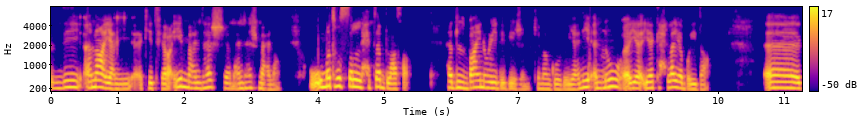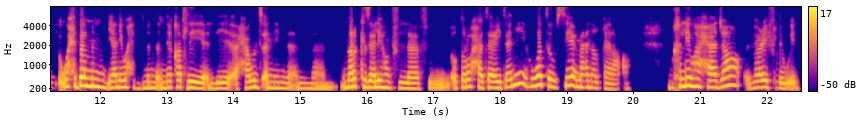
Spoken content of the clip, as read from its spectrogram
اللي أنا يعني أكيد في رأيي ما عندهاش ما عندهاش معنى وما توصل حتى بلاصة. هاد ال binary division كما نقولوا يعني أنه يا كحلة يا بيضاء أه واحدة من يعني واحد من النقاط اللي اللي حاولت أني نركز عليهم في في الأطروحة تاعي تاني هو توسيع معنى القراءة. نخليوها حاجة very fluid.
